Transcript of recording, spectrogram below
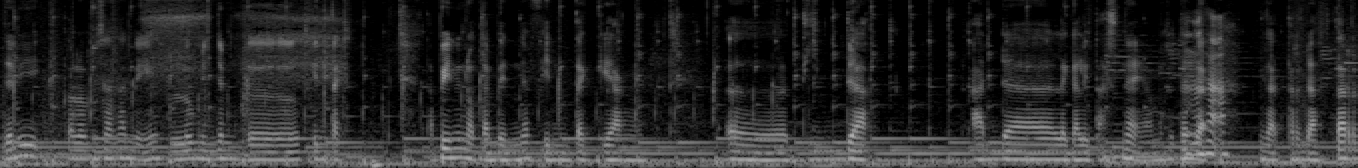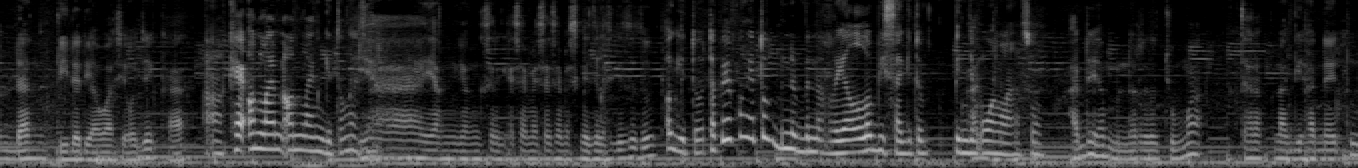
Jadi kalau misalkan nih lu minjem ke fintech. Tapi ini notabene fintech yang eh, tidak ada legalitasnya ya. Maksudnya nggak Nah, nggak terdaftar dan tidak diawasi OJK ah, kayak online online gitu nggak sih? Ya yang yang sering SMS SMS gak jelas gitu tuh. Oh gitu. Tapi emang itu bener-bener real? Lo bisa gitu pinjam uang langsung ada yang bener cuma cara penagihannya itu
